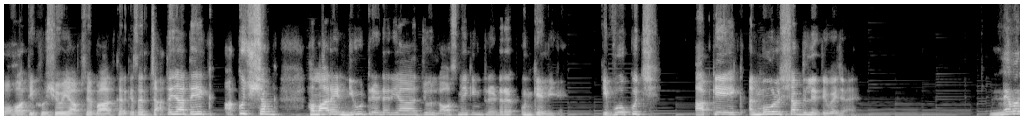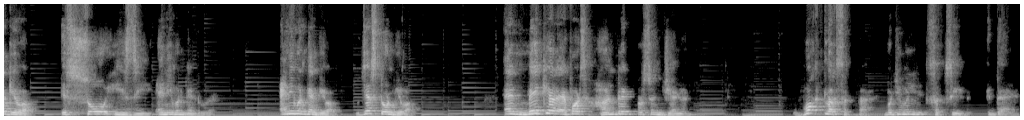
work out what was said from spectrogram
बहुत ही खुशी हुई आपसे बात करके सर जाते जाते एक कुछ शब्द हमारे न्यू ट्रेडर या जो लॉस मेकिंग ट्रेडर है उनके लिए, कि वो कुछ आपके एक अनमोल शब्द लेते हुए जाए never give up is so easy. Anyone can do that. Anyone can give up. Just don't give up. And make your efforts 100% genuine. वक्त लग सकता है but you will succeed in the end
